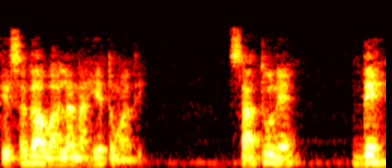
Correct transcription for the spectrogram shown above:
તે સગા વહાલાના હેતમાંથી. સાધુને દેહ,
